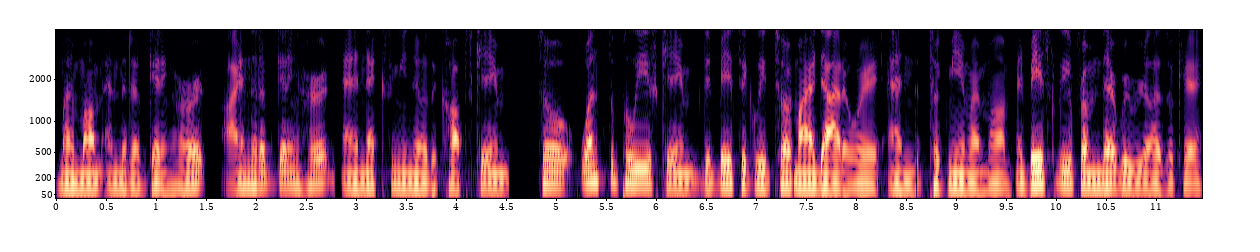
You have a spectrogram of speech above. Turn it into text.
My mom ended up getting hurt. I ended up getting hurt. And next thing you know, the cops came. So once the police came, they basically took my dad away and took me and my mom. And basically from there we realized, okay,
